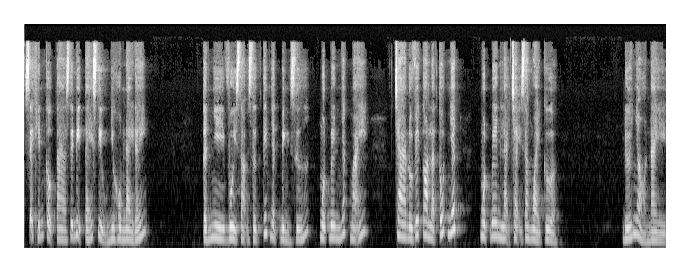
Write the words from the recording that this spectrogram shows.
sẽ khiến cậu ta dễ bị té xỉu như hôm nay đấy. Tấn Nhi vui dạo dực tiếp nhận bình xứ, một bên nhắc mãi. Cha đối với con là tốt nhất, một bên lại chạy ra ngoài cửa. Đứa nhỏ này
